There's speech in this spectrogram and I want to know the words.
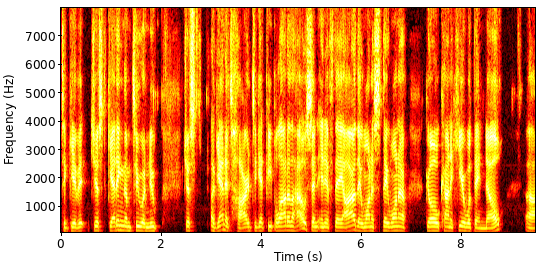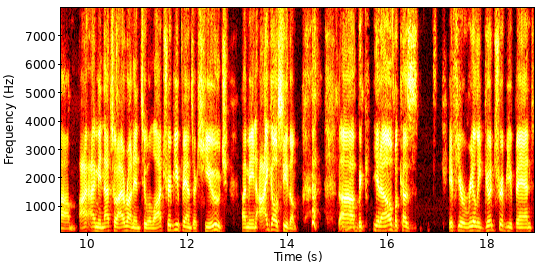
to give it, just getting them to a new, just again, it's hard to get people out of the house, and and if they are, they want to they want to go kind of hear what they know. Um, I, I mean, that's what I run into a lot. Tribute bands are huge. I mean, I go see them, uh, bec- you know, because if you're a really good tribute band,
